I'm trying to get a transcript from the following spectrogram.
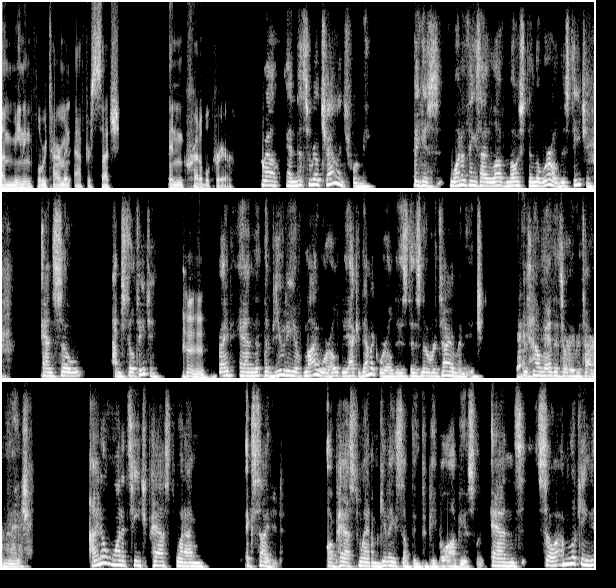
a meaningful retirement after such an incredible career? Well, and that's a real challenge for me because one of the things I love most in the world is teaching. And so I'm still teaching, mm-hmm. right? And the beauty of my world, the academic world, is there's no retirement age, there's no mandatory retirement age. I don't want to teach past when I'm excited or past when I'm giving something to people, obviously. And so I'm looking,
